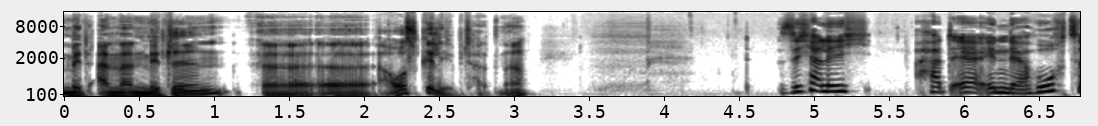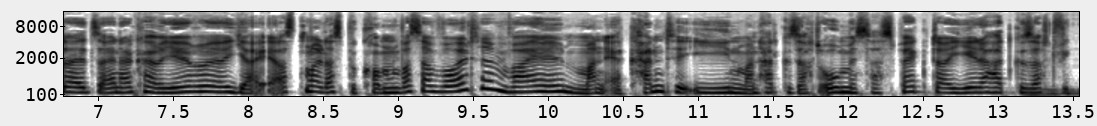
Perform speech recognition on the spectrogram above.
mit anderen Mitteln äh, äh ausgelebt hat. Ne? Sicherlich hat er in der Hochzeit seiner Karriere ja erstmal das bekommen, was er wollte, weil man erkannte ihn, man hat gesagt, oh, Mr. Spector, jeder hat gesagt, wie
